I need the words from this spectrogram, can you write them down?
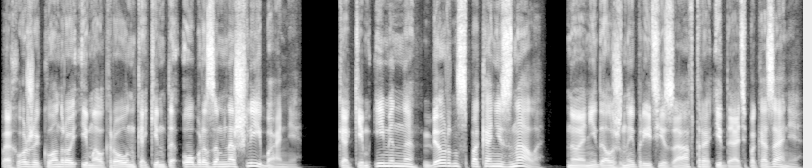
Похоже, Конрой и Малкроун каким-то образом нашли Банни. Каким именно, Бёрнс пока не знала — но они должны прийти завтра и дать показания.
